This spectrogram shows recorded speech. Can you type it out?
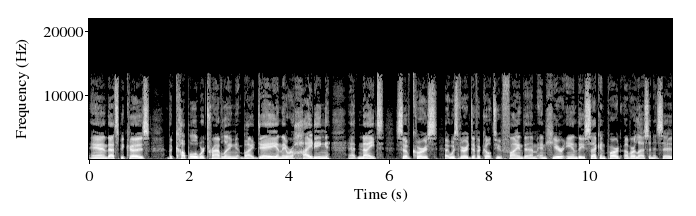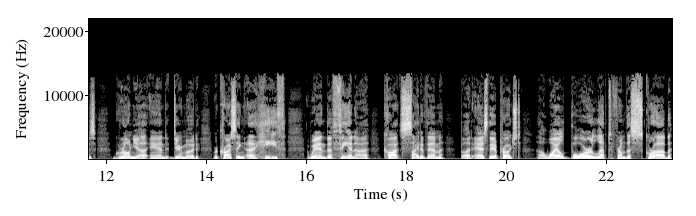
And that's because the couple were traveling by day and they were hiding at night. So, of course, it was very difficult to find them. And here in the second part of our lesson, it says Grania and Diarmuid were crossing a heath when the Fianna caught sight of them, but as they approached, a wild boar leapt from the scrub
